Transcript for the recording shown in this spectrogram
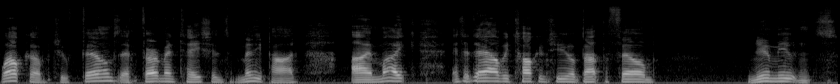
Welcome to Films and Fermentations Mini Pod. I'm Mike, and today I'll be talking to you about the film New Mutants.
